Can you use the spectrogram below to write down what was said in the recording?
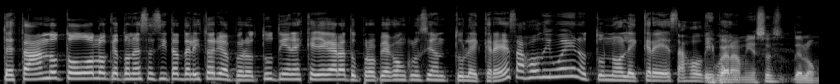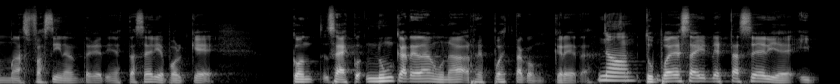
Te está dando todo lo que tú necesitas de la historia, pero tú tienes que llegar a tu propia conclusión. ¿Tú le crees a Holly Wayne o tú no le crees a Holly Y para mí eso es de lo más fascinante que tiene esta serie porque con- o sea, es co- nunca te dan una respuesta concreta. No. Tú puedes salir de esta serie y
